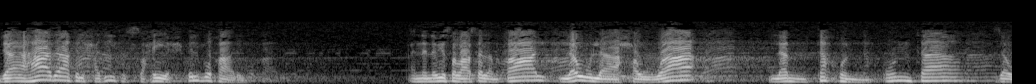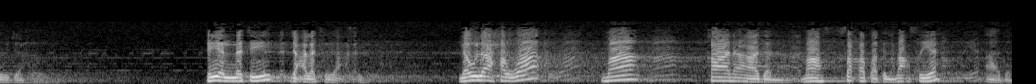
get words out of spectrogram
جاء هذا في الحديث الصحيح في البخاري. أن النبي صلى الله عليه وسلم قال لولا حواء لم تخن أنثى زوجها. هي التي جعلته يعصي لولا حواء ما خان آدم ما سقط في المعصية آدم.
